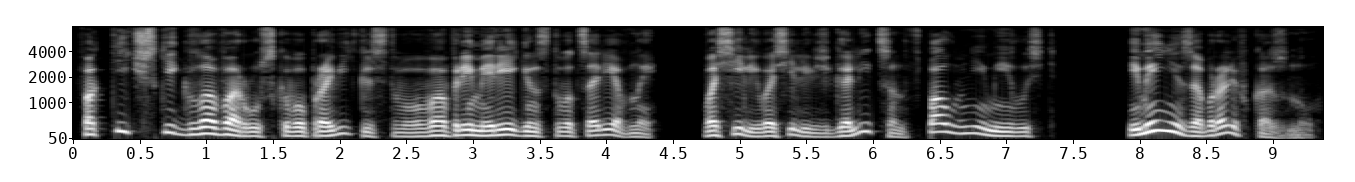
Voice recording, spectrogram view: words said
фактически глава русского правительства во время регенства царевны Василий Васильевич Голицын впал в немилость, имение забрали в казну.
